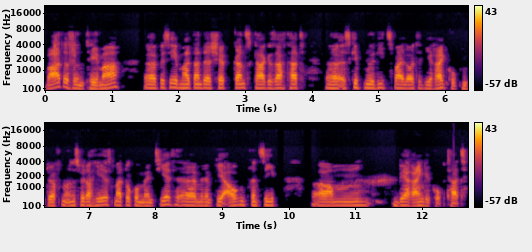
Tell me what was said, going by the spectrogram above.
war das ein Thema, äh, bis eben halt dann der Chef ganz klar gesagt hat, äh, es gibt nur die zwei Leute, die reingucken dürfen und es wird auch jedes Mal dokumentiert äh, mit dem Vier-Augen-Prinzip, ähm, wer reingeguckt hat.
